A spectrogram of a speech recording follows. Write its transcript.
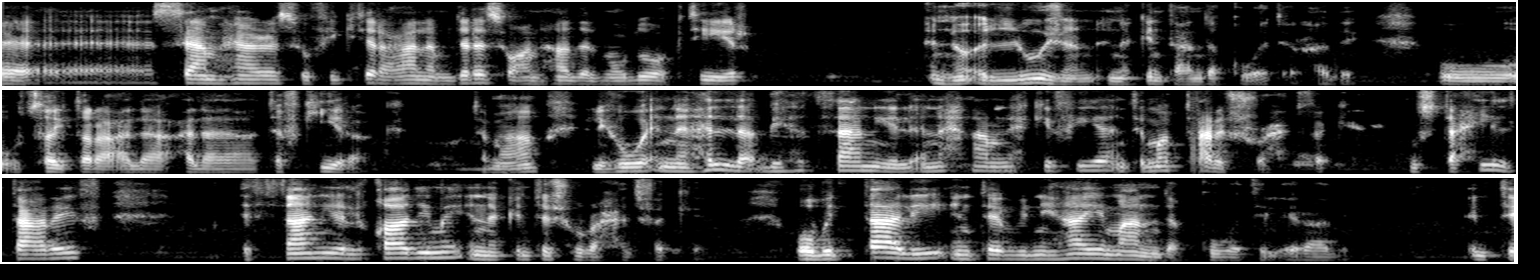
آه، سام هاريس وفي كثير عالم درسوا عن هذا الموضوع كثير إنه illusion إنك أنت عندك قوة إرادة وتسيطر على على تفكيرك تمام؟ اللي هو إنه هلا بهالثانية اللي نحن عم نحكي فيها أنت ما بتعرف شو رح تفكر. مستحيل تعرف الثانية القادمة إنك أنت شو راح تفكر. وبالتالي أنت بالنهاية ما عندك قوة الإرادة. أنت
